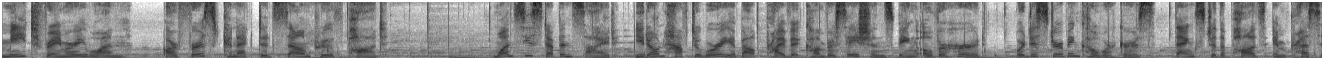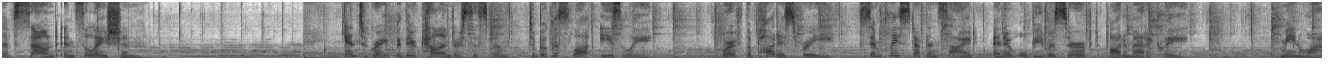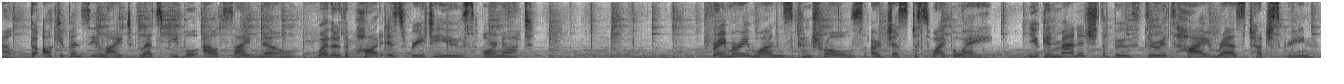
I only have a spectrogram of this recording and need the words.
Meet Framery One, our first connected soundproof pod. Once you step inside, you don't have to worry about private conversations being overheard or disturbing coworkers thanks to the pod's impressive sound insulation. Integrate with your calendar system to book a slot easily. Or if the pod is free, simply step inside and it will be reserved automatically. Meanwhile, the occupancy light lets people outside know whether the pod is free to use or not. Framery One's controls are just a swipe away. You can manage the booth through its high-res touchscreen.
